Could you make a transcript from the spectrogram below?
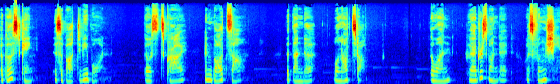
A ghost king is about to be born. Ghosts cry and gods sound. The thunder will not stop. The one who had responded was Feng Xin.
